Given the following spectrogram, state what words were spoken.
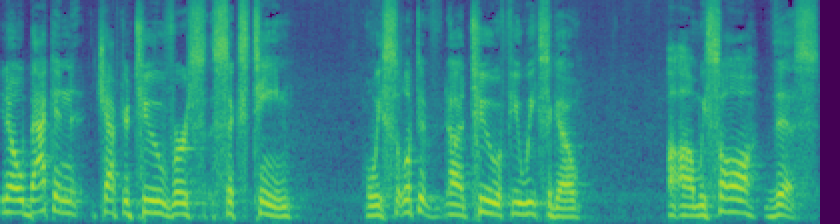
You know, back in chapter 2, verse 16, when we looked at uh, 2 a few weeks ago, uh, um, we saw this.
